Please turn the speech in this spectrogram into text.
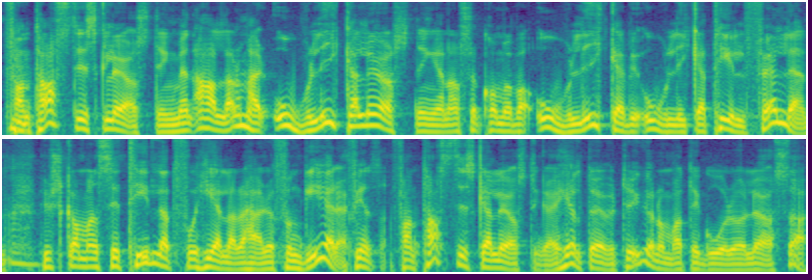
Fantastisk lösning men alla de här olika lösningarna som kommer vara olika vid olika tillfällen. Mm. Hur ska man se till att få hela det här att fungera? Det finns fantastiska lösningar, jag är helt övertygad om att det går att lösa.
